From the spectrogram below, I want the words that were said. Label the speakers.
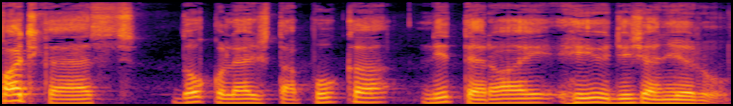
Speaker 1: Podcast do Colégio Tapuca, Niterói, Rio de Janeiro.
